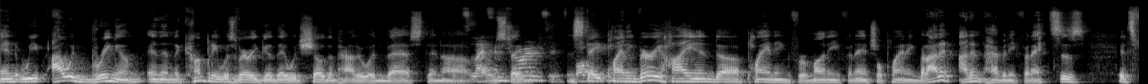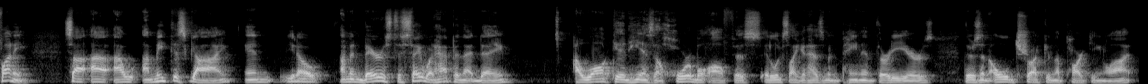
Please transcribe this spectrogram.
And we, I would bring them, and then the company was very good. They would show them how to invest in uh, life estate, insurance, it's estate planning, very high end uh, planning for money, financial planning. But I didn't, I didn't have any finances. It's funny. So I, I, I meet this guy, and you know, I'm embarrassed to say what happened that day. I walk in, he has a horrible office. It looks like it hasn't been painted in 30 years. There's an old truck in the parking lot,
